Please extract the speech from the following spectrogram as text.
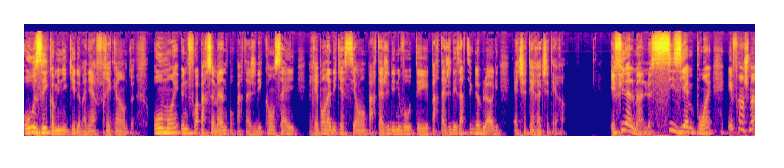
Osez communiquer de manière fréquente, au moins une fois par semaine pour partager des conseils, répondre à des questions, partager des nouveautés, partager des articles de blog, etc., etc. Et finalement, le sixième point est franchement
